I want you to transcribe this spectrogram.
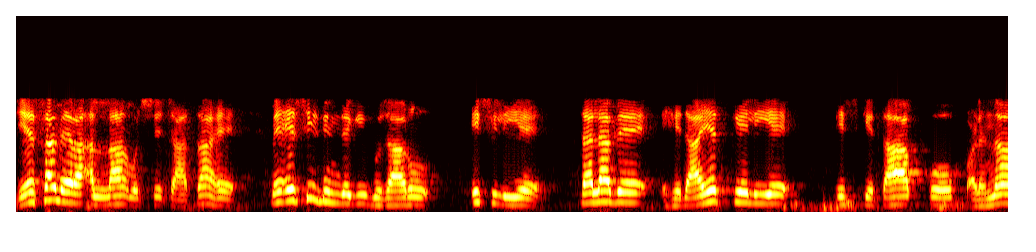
جیسا میرا اللہ مجھ سے چاہتا ہے، میں ایسی زندگی گزاروں، اس لیے طلب ہدایت کے لیے اس کتاب کو پڑھنا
